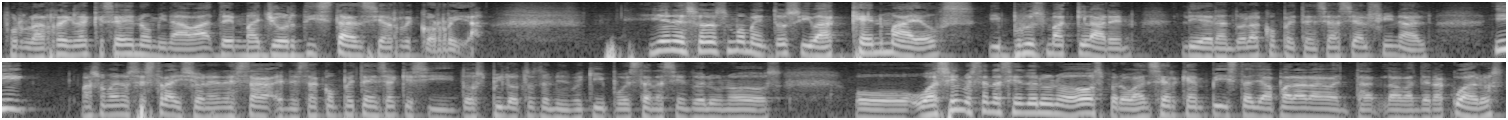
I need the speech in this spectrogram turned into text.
por la regla que se denominaba de mayor distancia recorrida. Y en esos momentos iba Ken Miles y Bruce McLaren liderando la competencia hacia el final y más o menos es tradición en esta, en esta competencia que si dos pilotos del mismo equipo están haciendo el 1-2 o, así no están haciendo el 1-2 pero van cerca en pista ya para la, la bandera cuadros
